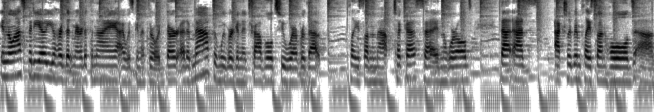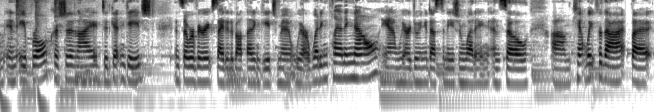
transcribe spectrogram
In the last video, you heard that Meredith and I, I was going to throw a dart at a map and we were going to travel to wherever that place on the map took us uh, in the world. That has actually been placed on hold um, in April. Christian and I did get engaged, and so we're very excited about that engagement. We are wedding planning now, and we are doing a destination wedding, and so um, can't wait for that. But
